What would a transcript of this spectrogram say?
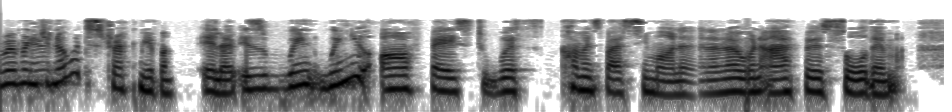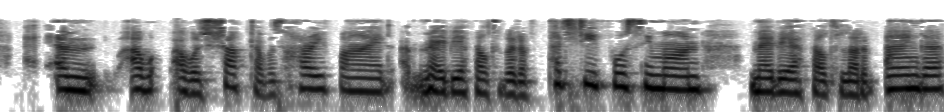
Reverend, you know what struck me about Ella is when when you are faced with comments by Simone, and I know when I first saw them, um, I, I was shocked. I was horrified. Maybe I felt a bit of pity for Simone. Maybe I felt a lot of anger.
